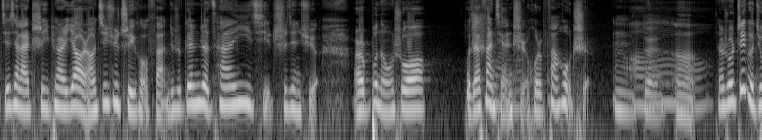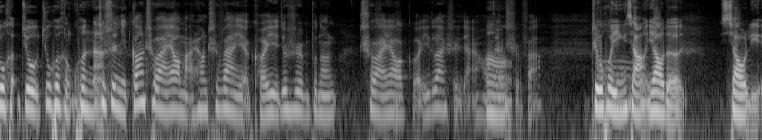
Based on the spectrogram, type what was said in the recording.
接下来吃一片药，然后继续吃一口饭，就是跟着餐一起吃进去，而不能说我在饭前吃或者饭后吃。嗯，对，嗯，他说这个就很就就会很困难。就是你刚吃完药马上吃饭也可以，就是不能吃完药隔一段时间然后再吃饭，这个会影响药的效力。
